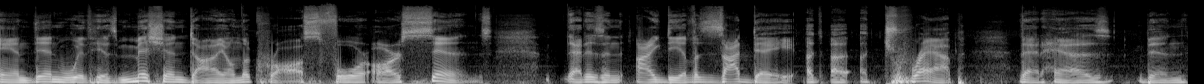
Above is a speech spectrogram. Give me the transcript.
and then with his mission die on the cross for our sins. That is an idea of a Tsade, a, a, a trap that has been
